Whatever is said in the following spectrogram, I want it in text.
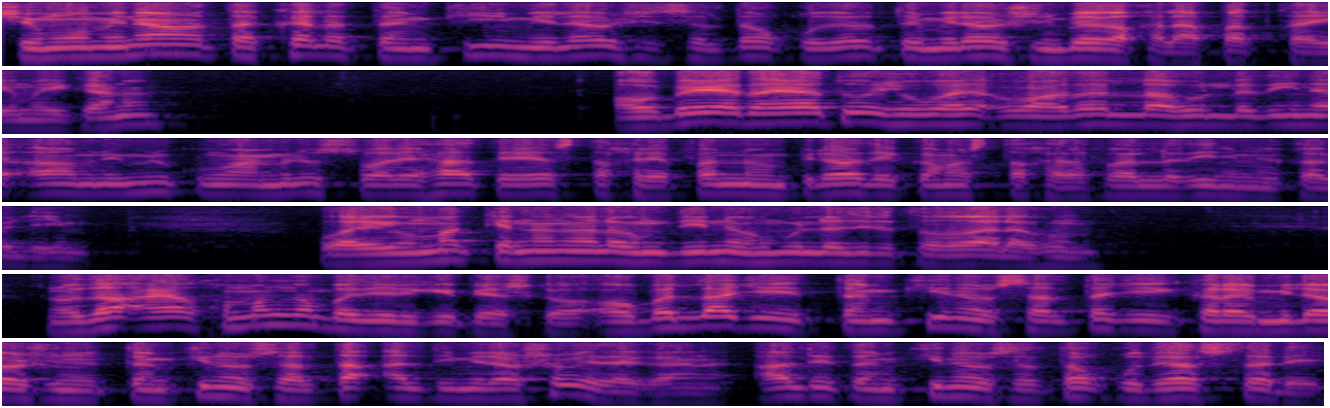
چې مؤمنانو ته کله تمکین ملاو شي سلطه قدرت ملاو شي به خلافت قائمه کنه او بیا هدایت وشو وعد الله الذين آمنوا منكم وعملوا الصالحات ليستخلفنهم في الارض كما استخلف الذين من قبلهم وليمكنن لهم دينهم الذي ارتضى لهم نو دا آیات خو موږ هم بدیل کې پیش کوو او بل دا چې تمکین او سلطه چې کله ملاو شو تمکین او سلطه الته ملاو شوې ده کنه الته تمکین او سلطه قدرت شته دی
